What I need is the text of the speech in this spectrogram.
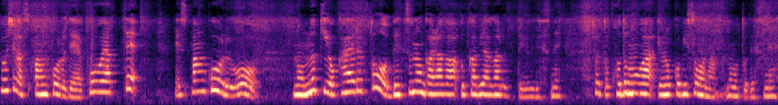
表紙がスパンコールで、こうやって、スパンコールを、の向きを変えると別の柄が浮かび上がるっていうですね、ちょっと子供が喜びそうなノートですね。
